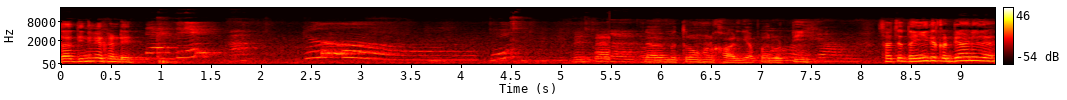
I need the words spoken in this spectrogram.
ਦਾਦੀ ਨਹੀਂ ਵੇਖਣ ਦੇ। ਲੈ ਮਿੱਤਰੋ ਹੁਣ ਖਾ ਲਈ ਆਪਾਂ ਰੋਟੀ। ਸੱਚ ਦਹੀਂ ਤੇ ਕੱਢਿਆ ਨਹੀਂ ਲੈ।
